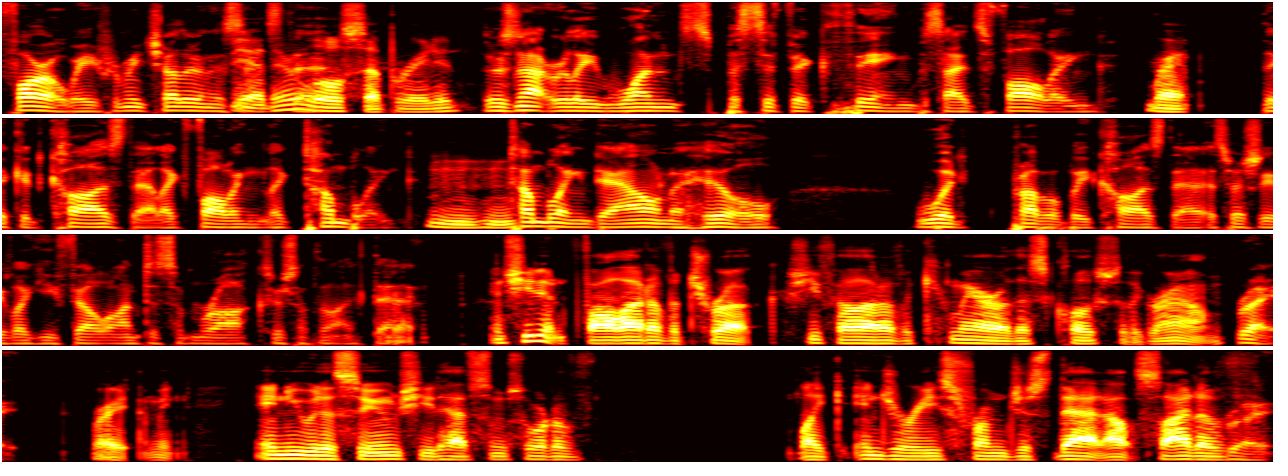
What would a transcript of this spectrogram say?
far away from each other in the sense yeah, they're a little separated. there's not really one specific thing besides falling Right. that could cause that, like falling, like tumbling. Mm-hmm. Tumbling down a hill would probably cause that, especially if like you fell onto some rocks or something like that. And she didn't fall out of a truck. She fell out of a Camaro that's close to the ground. Right. Right. I mean, and you would assume she'd have some sort of like injuries from just that outside of Right.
